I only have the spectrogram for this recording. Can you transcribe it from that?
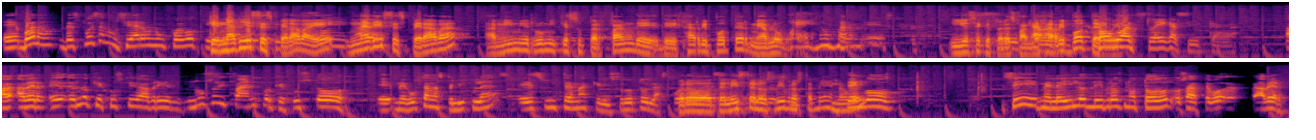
Eh, bueno, después anunciaron un juego que... Que nadie se esperaba, ¿eh? soy- Nadie se esperaba. A mí, mi roomie, que es súper fan de, de Harry Potter, me habló, güey, no mames. Y yo sé que tú eres fan cabrón. de Harry Potter. Hogwarts Legacy, cabrón. A, a ver, es, es lo que justo iba a abrir. No soy fan porque justo eh, me gustan las películas. Es un tema que disfruto y las puedo Pero ver te leíste los libros también, ¿no? tengo. Sí, me leí los libros, no todos. O sea, te voy... a ver,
